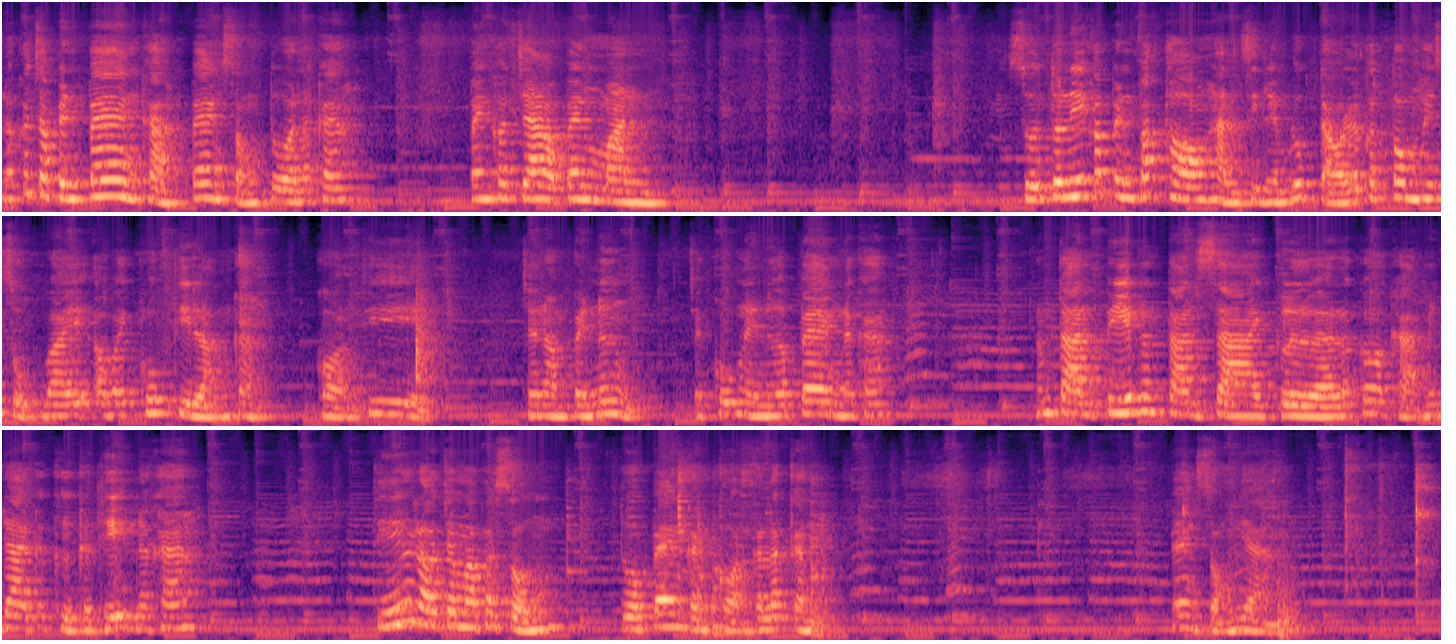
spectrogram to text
แล้วก็จะเป็นแป้งค่ะ แป้งสองตัวนะคะ แป้งข้าวเจ้าแป้งมัน ส่วนตัวนี้ก็เป็นฟักทองหั่นสี่เหลี่ยมลูกเต๋าแล้วก็ต้มให้สุกไว้เอาไว้คลุกทีหลังค่ะ ก่อนที่จะนำไปนึ่ง จะคลุกในเนื้อแป้งนะคะ น้ำตาลปี๊บน้ำตาลทรายเกลือแล้วก็ขาดไม่ได้ก็คือกะทินะคะ ทีนี้เราจะมาผสมตัวแป้งกันก่อนกันละกัน แป้งสองอย่างเท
